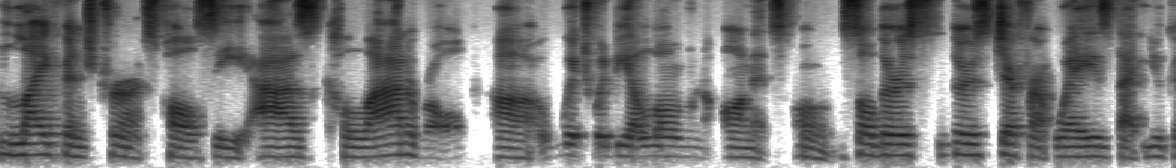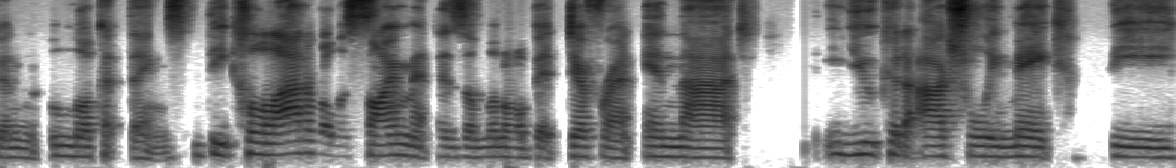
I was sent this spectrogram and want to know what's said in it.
life insurance policy as collateral uh, which would be a loan on its own. So there's there's different ways that you can look at things. The collateral assignment is a little bit different in that you could actually make the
